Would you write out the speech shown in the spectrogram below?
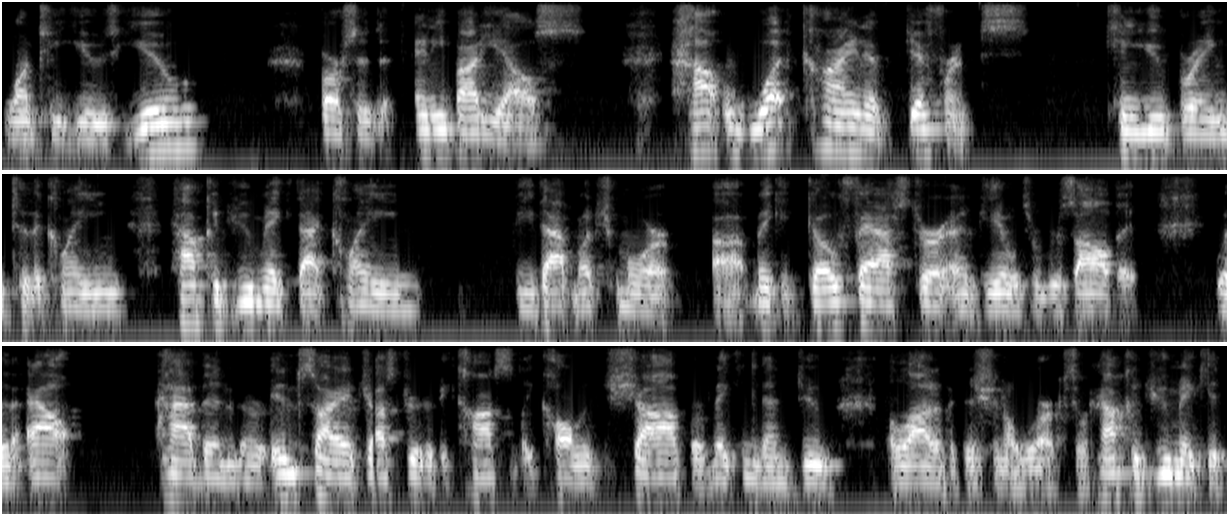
want to use you versus anybody else? How what kind of difference can you bring to the claim? How could you make that claim be that much more uh, make it go faster and be able to resolve it without having their inside adjuster to be constantly calling the shop or making them do a lot of additional work. So how could you make it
